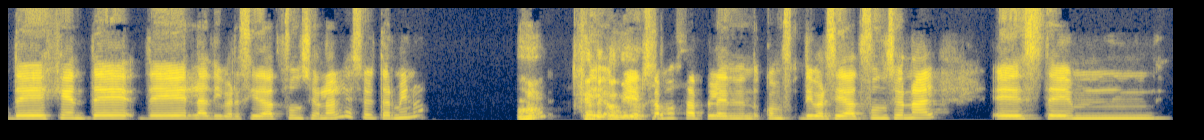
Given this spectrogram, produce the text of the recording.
de gente de la diversidad funcional, ¿es el término? Uh -huh. Gente sí, con okay, diversidad. Estamos aprendiendo con diversidad funcional, este, mmm,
